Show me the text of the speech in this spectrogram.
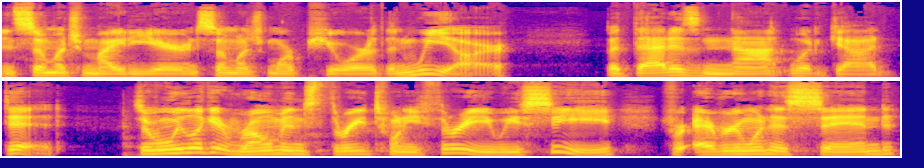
and so much mightier and so much more pure than we are but that is not what God did. So when we look at Romans 3:23, we see for everyone has sinned,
